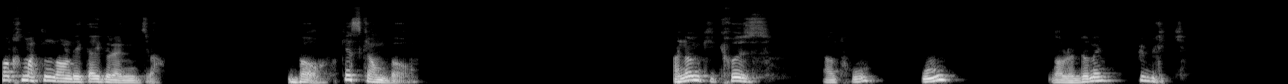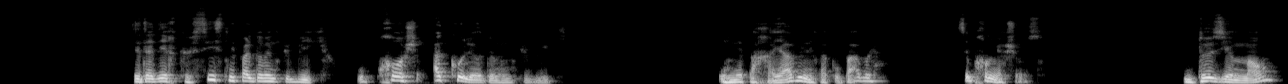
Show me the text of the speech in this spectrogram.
Entre maintenant dans le détail de la mitzvah. Bord. Qu'est-ce qu'un bord Un homme qui creuse un trou ou dans le domaine public. C'est-à-dire que si ce n'est pas le domaine public ou proche accolé au domaine public, il n'est pas chayav, il n'est pas coupable. C'est première chose. Deuxièmement,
